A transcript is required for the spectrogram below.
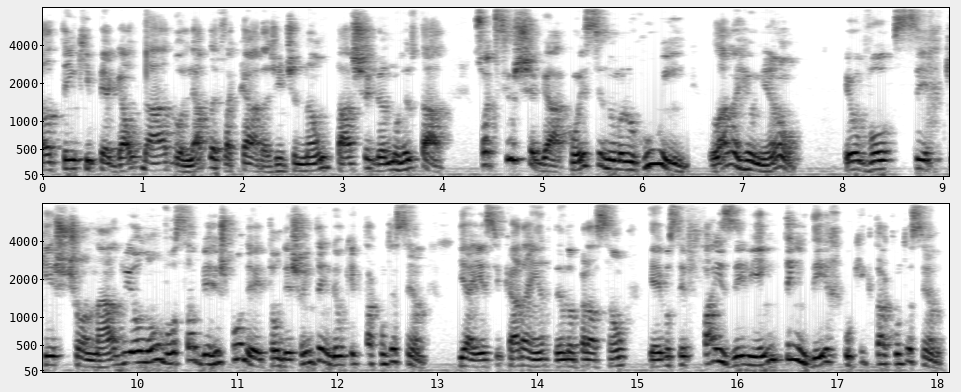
ela tem que pegar o dado, olhar para e falar, cara, a gente não está chegando no resultado. Só que se eu chegar com esse número ruim lá na reunião, eu vou ser questionado e eu não vou saber responder. Então, deixa eu entender o que está acontecendo. E aí, esse cara entra dentro da operação e aí você faz ele entender o que está acontecendo,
